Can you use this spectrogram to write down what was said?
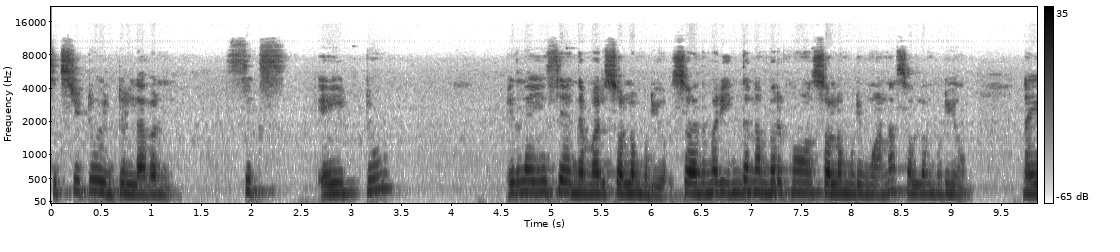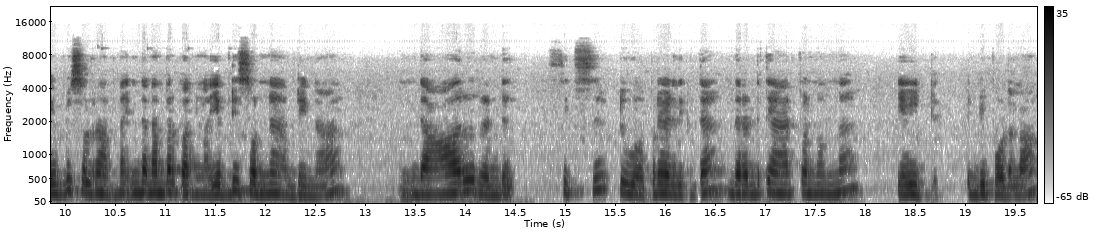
sixty two into eleven six eight two இதெல்லாம் ஈஸியாக இந்த மாதிரி சொல்ல முடியும். ஸோ அந்த மாதிரி இந்த நம்பருக்கும் சொல்ல முடியுமான்னா சொல்ல முடியும். நான் எப்படி சொல்கிறேன் அப்படின்னா இந்த நம்பர் பாருங்க எப்படி சொன்னேன் அப்படின்னா இந்த ஆறு ரெண்டு சிக்ஸு டூ அப்படியே எழுதிக்கிட்டேன். இந்த ரெண்டுத்தையும் ஆட் பண்ணோம்னா எயிட் இப்படி போடலாம்.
